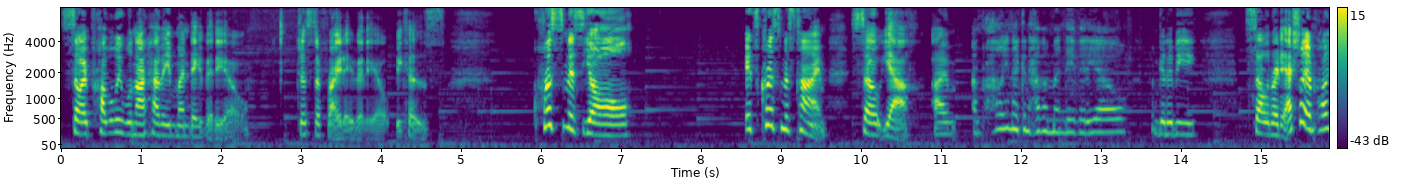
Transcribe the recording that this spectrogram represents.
So I probably will not have a Monday video. Just a Friday video, because Christmas, y'all. It's Christmas time. So, yeah. I'm, I'm probably not to have a Monday video. I'm to be celebrating. Actually, I'm probably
